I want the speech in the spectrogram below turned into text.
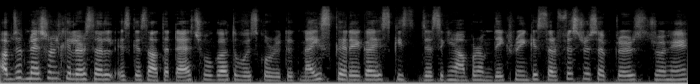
अब जब नेचुरल किलर सेल इसके साथ अटैच होगा तो वो इसको रिकोगनाइज करेगा। इसकी, जैसे कि यहाँ पर हम देख रहे हैं कि सर्फिस रिसेप्टर्स जो है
